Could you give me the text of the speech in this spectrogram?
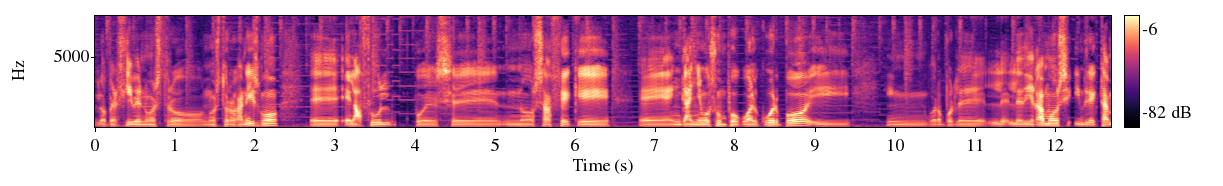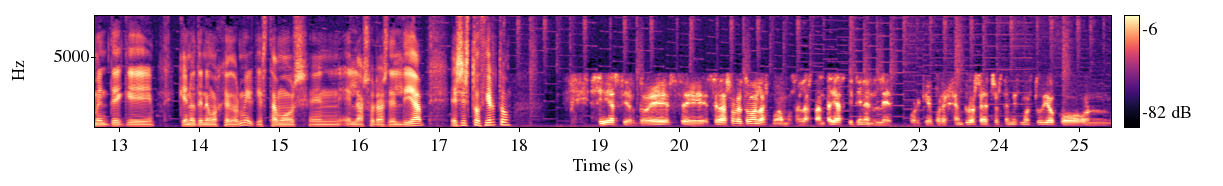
lo percibe nuestro, nuestro organismo. Eh, el azul pues eh, nos hace que eh, engañemos un poco al cuerpo y, bueno pues le, digamos indirectamente que, que, no tenemos que dormir, que estamos en, en las horas del día. ¿Es esto cierto? Sí, es cierto. Es, eh, se da sobre todo en las, vamos, en las pantallas que tienen LED, porque, por ejemplo, se ha hecho este mismo estudio con,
